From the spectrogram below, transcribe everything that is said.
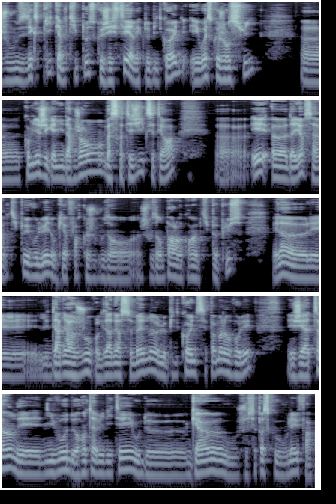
je vous explique un petit peu ce que j'ai fait avec le Bitcoin et où est-ce que j'en suis combien j'ai gagné d'argent, ma stratégie, etc. et d'ailleurs, ça a un petit peu évolué, donc il va falloir que je vous en, je vous en parle encore un petit peu plus. Mais là, les, les, derniers jours, les dernières semaines, le Bitcoin s'est pas mal envolé et j'ai atteint des niveaux de rentabilité ou de gain ou je sais pas ce que vous voulez. Enfin,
